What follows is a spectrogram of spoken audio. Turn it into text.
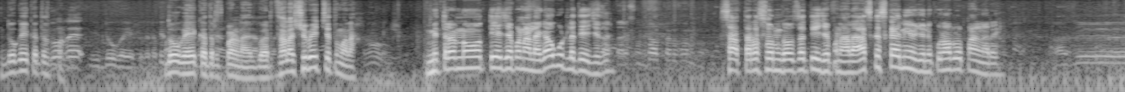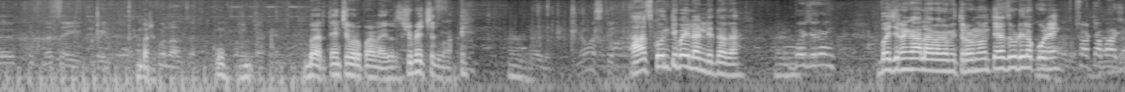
दोघं एकत्रच पळ- हे दोघं एकत्र दोघं एकत्रच पळणार. आहेत. बरं चला शुभेच्छा तुम्हाला. मित्रांनो तेजा पण आला गाव कुठलं तेजाचं? सातारा सोनगावचा तेजा पण आला आज कसं काय नियोजन आहे? कोणाबरोबर पाळणार आहे? बरं. बरं त्यांच्याबरोबर पाळणार आहे. बरं शुभेच्छा तुम्हाला. आज कोणती बैल आणली दादा? बजरंग. बजरंग आलाय बघा मित्रांनो. त्या जोडीला कोण आहे? छोटा भाजी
